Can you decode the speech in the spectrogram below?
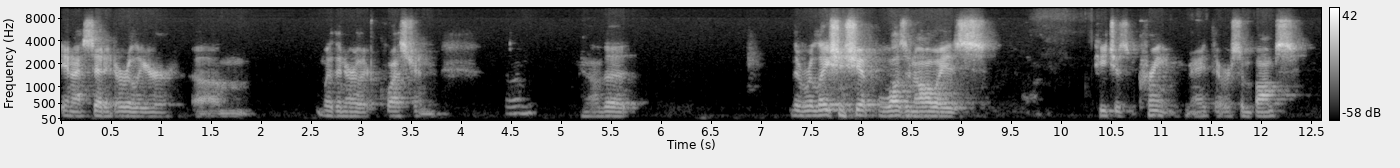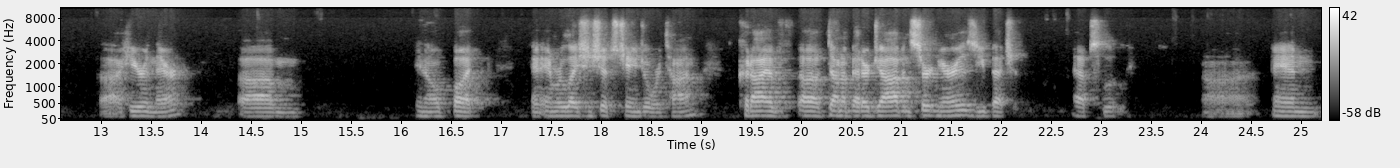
and I said it earlier um, with an earlier question. Um, you know the the relationship wasn't always peaches and cream right? There were some bumps uh, here and there. Um, you know but and, and, relationships change over time. Could i have uh, done a better job in certain areas? You betcha. Absolutely. Uh, and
